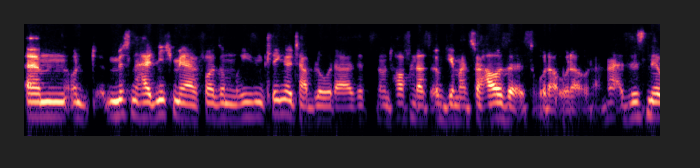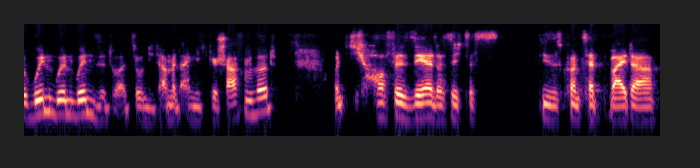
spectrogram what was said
ähm, und müssen halt nicht mehr vor so einem riesen Klingeltableau da sitzen und hoffen, dass irgendjemand zu Hause ist oder, oder, oder. Ne? Also es ist eine Win-Win-Win-Situation, die damit eigentlich geschaffen wird. Und ich hoffe sehr, dass sich das, dieses Konzept weiter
